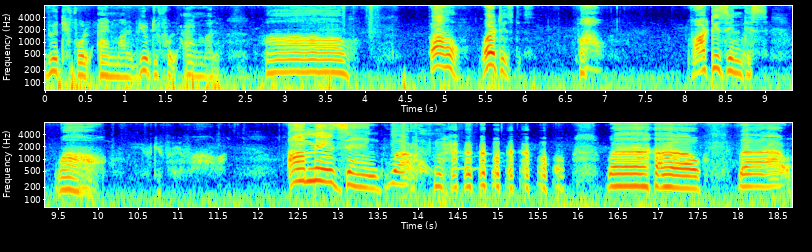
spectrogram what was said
beautiful animal, beautiful animal. Wow! Wow! What is this? Wow! What is in this? Wow! Amazing! Wow! wow! Wow!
